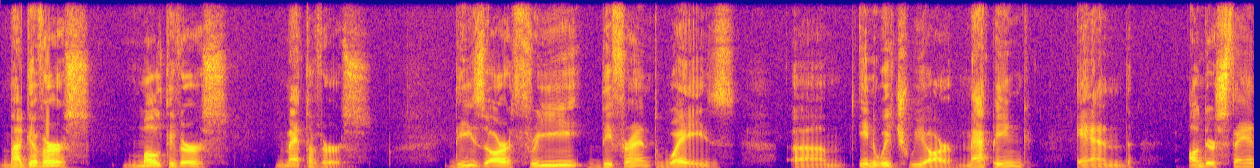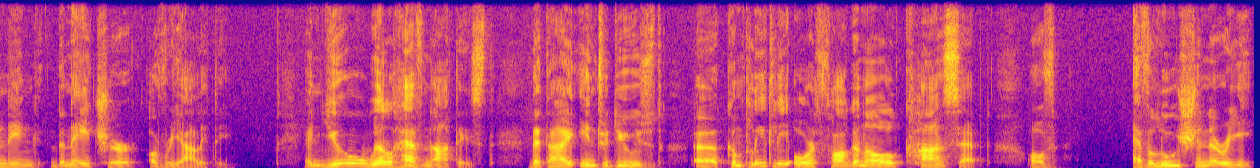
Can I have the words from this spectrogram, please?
megaverse, multiverse, metaverse. These are three different ways um, in which we are mapping and understanding the nature of reality. And you will have noticed that I introduced a completely orthogonal concept of evolutionary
